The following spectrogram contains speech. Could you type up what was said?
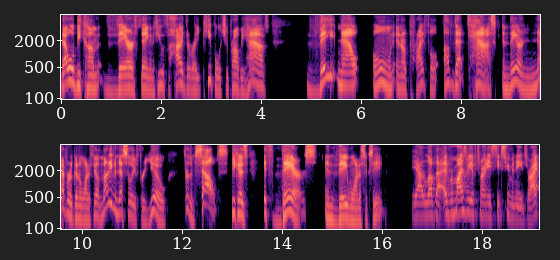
That will become their thing. And if you've hired the right people, which you probably have, they now own and are prideful of that task. And they are never going to want to fail, not even necessarily for you, for themselves, because it's theirs and they want to succeed. Yeah, I love that. It reminds me of Tony's six human needs, right?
